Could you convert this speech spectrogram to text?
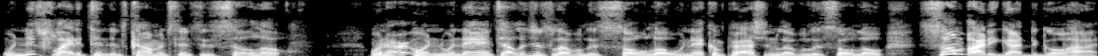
when this flight attendant's common sense is so low, when her when, when their intelligence level is so low, when their compassion level is so low, somebody got to go high.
